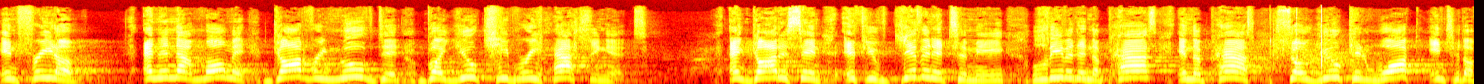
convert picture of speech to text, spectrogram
in freedom. And in that moment, God removed it, but you keep rehashing it. And God is saying, if you've given it to me, leave it in the past, in the past, so you can walk into the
